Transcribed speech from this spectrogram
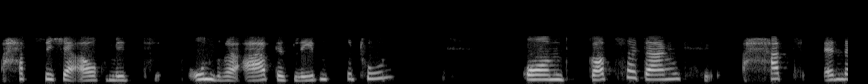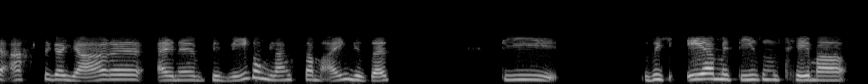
hat sicher auch mit unserer Art des Lebens zu tun. Und Gott sei Dank hat Ende 80er Jahre eine Bewegung langsam eingesetzt, die sich eher mit diesem Thema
